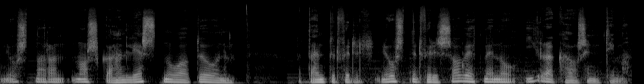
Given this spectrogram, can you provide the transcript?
njóstnaran norska, hann lést nú á dögunum. Þetta endur fyrir njóstnir fyrir Sovjetmenn og Íraka á sinn tíma.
